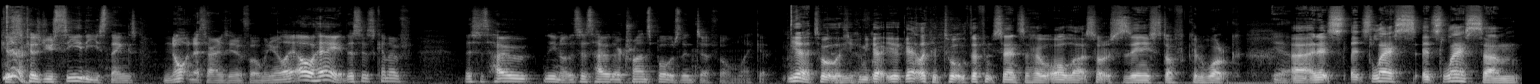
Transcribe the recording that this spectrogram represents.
Because Yeah. you see these things not in a Tarantino film and you're like, oh hey, this is kind of this is how you know this is how they're transposed into a film like it. Yeah, totally. You can get you get like a total different sense of how all that sort of zany stuff can work. Yeah. uh, and it's it's less it's less um,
